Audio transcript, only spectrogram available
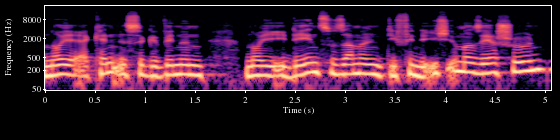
neue Erkenntnisse gewinnen, neue Ideen zu sammeln. Die finde ich immer sehr schön.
